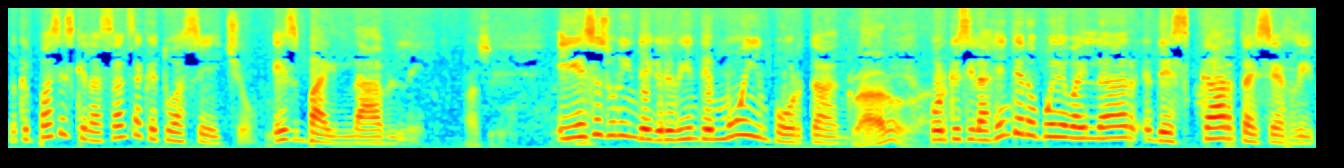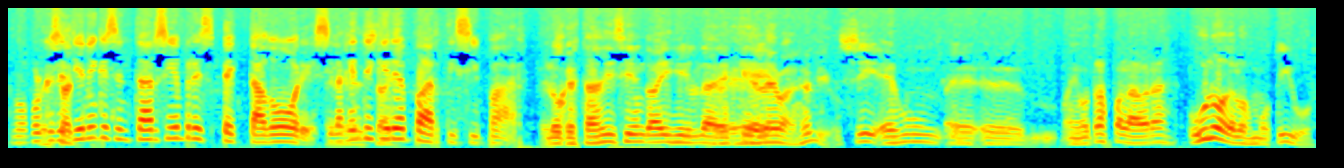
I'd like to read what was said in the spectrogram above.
Lo que pasa es que la salsa que tú has hecho es bailable. Así. Y eso es un ingrediente muy importante. Claro. Porque si la gente no puede bailar, descarta ese ritmo. Porque se tienen que sentar siempre espectadores. Si la gente Exacto. quiere participar. Lo que estás diciendo ahí, Gilda, es, Es que... el evangelio. Sí, es un, eh, eh, en otras palabras, uno de los motivos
